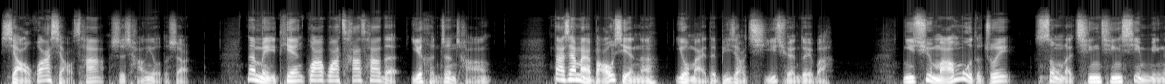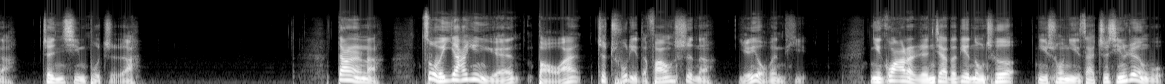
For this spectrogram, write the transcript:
小刮小擦是常有的事儿。那每天刮刮擦擦的也很正常。大家买保险呢又买的比较齐全，对吧？你去盲目的追，送了亲亲性命啊，真心不值啊。当然了。作为押运员、保安，这处理的方式呢也有问题。你刮了人家的电动车，你说你在执行任务，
